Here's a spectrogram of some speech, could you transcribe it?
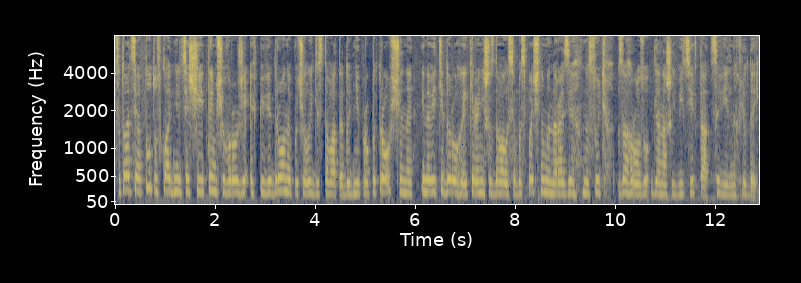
Ситуація тут ускладнюється ще й тим, що ворожі FPV-дрони почали діставати до Дніпропетровщини, і навіть ті дороги, які раніше здавалися безпечними, наразі несуть загрозу для наших бійців та цивільних людей.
